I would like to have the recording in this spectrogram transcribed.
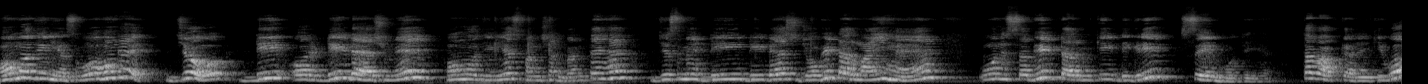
होमोजीनियस वो होंगे जो डी और डी डैश में होमोजीनियस फ़ंक्शन बनते हैं, जिसमें डी डी डैश जो भी टर्म आई हैं, उन सभी टर्म की डिग्री सेम होती है। तब आप कह रहे हैं कि वो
